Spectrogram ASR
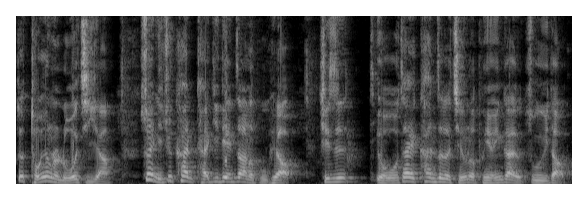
就同样的逻辑啊。所以你去看台积电这样的股票，其实有在看这个节目的朋友应该有注意到，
